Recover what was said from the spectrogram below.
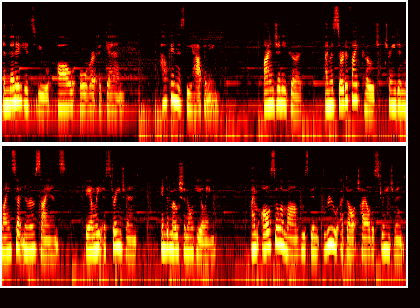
and then it hits you all over again. How can this be happening? I'm Jenny Good. I'm a certified coach trained in mindset neuroscience family estrangement, and emotional healing. I'm also a mom who's been through adult child estrangement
